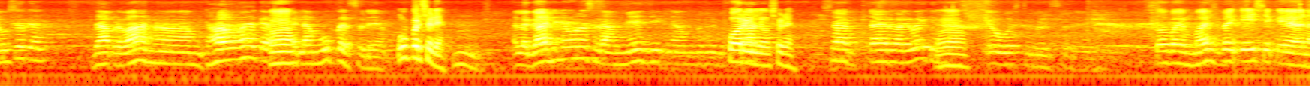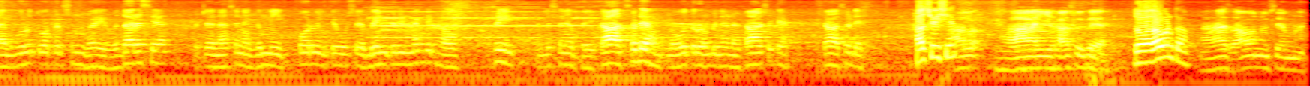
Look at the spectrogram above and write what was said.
એવું છે કે આપણે વાહન આમ ઢાળો હે કે એટલે આમ ઉપર ચડે એમ. ઉપર ચડે. હમ. એટલે ગાડી ને એવું ના ચડે આમ મેજિક ને આમ બધું. ફોર વ્હીલ ને ચડે. ચાર ટાયર વાળી હોય કે એવું વસ્તુ બધું ચડે. તો ભાઈ મહેશભાઈ કહે છે કે આના ગુરુત્વાકર્ષણ ભાઈ વધારે છે એટલે એના છે ને ગમે ફોર વ્હીલ કેવું છે બેન કરીને નાખી ખાવ ફ્રી એટલે છે ને ભાઈ ઢાળ ચડે હમણાં ઉતરો બને ને ઢાળ છે કે ઢાળ ચડે. હાસુ છે? હા એ હાસુ છે. જોવા આવો ને તો? હા હા જવાનું છે હમણાં.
